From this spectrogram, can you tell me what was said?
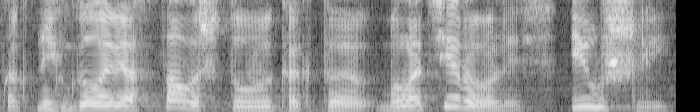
как-то у них в голове осталось, что вы как-то баллотировались и ушли.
